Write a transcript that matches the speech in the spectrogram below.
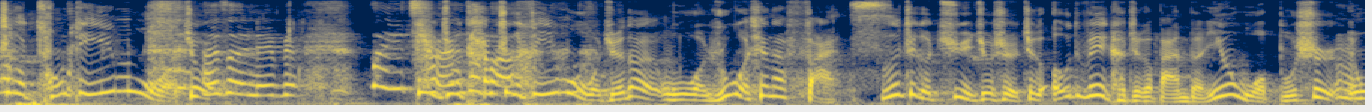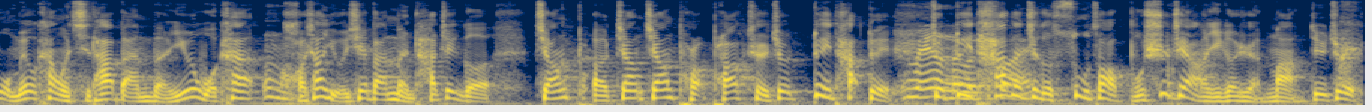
这个从第一幕就还在那边，那一就他这个第一幕，我觉得我如果现在反思这个剧，就是这个 Old Vic 这个版本，因为我不是因为我没有看过其他版本，因为我看好像有一些版本，他这个江呃江江 Proctor 就对他对就对他的这个塑造不是这样一个人嘛。对，就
